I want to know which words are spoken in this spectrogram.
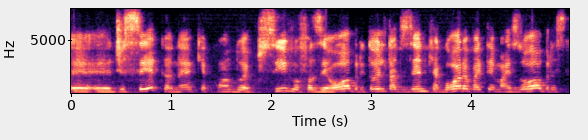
é, é de seca, né? Que é quando é possível fazer obra. Então ele está dizendo que agora vai ter mais obras,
